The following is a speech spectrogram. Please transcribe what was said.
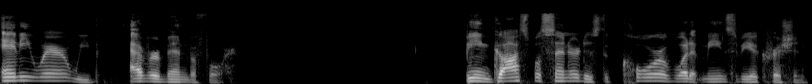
anywhere we've ever been before. Being gospel centered is the core of what it means to be a Christian.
